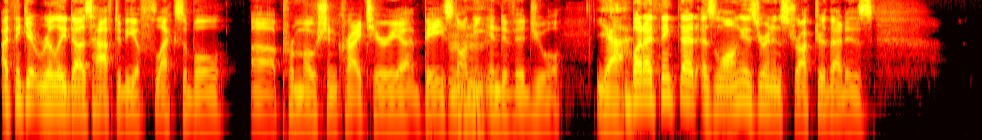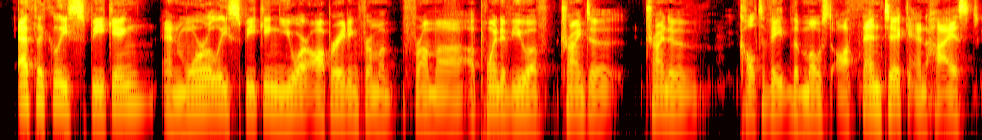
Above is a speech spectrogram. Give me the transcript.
I think it really does have to be a flexible uh, promotion criteria based on the individual. Yeah. But I think that as long as you're an instructor that is ethically speaking and morally speaking, you are operating from a from a, a point of view of trying to trying to cultivate the most authentic and highest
